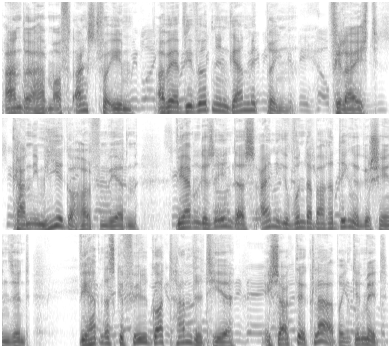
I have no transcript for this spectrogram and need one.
Andere haben oft Angst vor ihm, aber wir würden ihn gern mitbringen. Vielleicht kann ihm hier geholfen werden. Wir haben gesehen, dass einige wunderbare Dinge geschehen sind. Wir haben das Gefühl, Gott handelt hier. Ich sagte, klar, bringt ihn mit.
